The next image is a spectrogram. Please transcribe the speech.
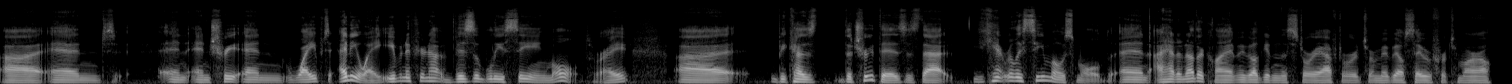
uh, and and and treat and wiped anyway, even if you're not visibly seeing mold, right? Uh, because the truth is is that you can't really see most mold. And I had another client, maybe I'll get in this story afterwards, or maybe I'll save it for tomorrow.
